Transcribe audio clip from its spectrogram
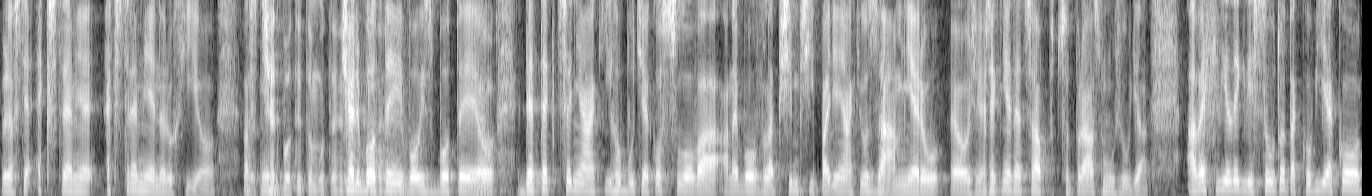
byly vlastně extrémně, extrémně jednoduchý. Jo. Vlastně chatboty tomu tehdy. Chatboty, voiceboty, jo. jo. detekce nějakého buď jako slova, anebo v lepším případě nějakého záměru, jo, že řekněte, co, co pro vás můžu udělat. A ve chvíli, kdy jsou to takové jako,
